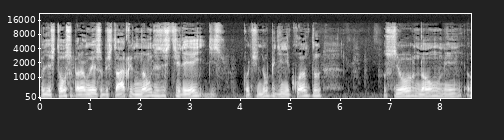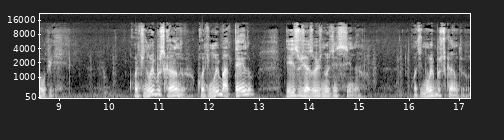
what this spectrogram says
Pois estou superando esse obstáculo e não desistirei disso. Continuo pedindo enquanto o Senhor não me ouvir. Continue buscando, continue batendo, isso Jesus nos ensina. Continue buscando.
